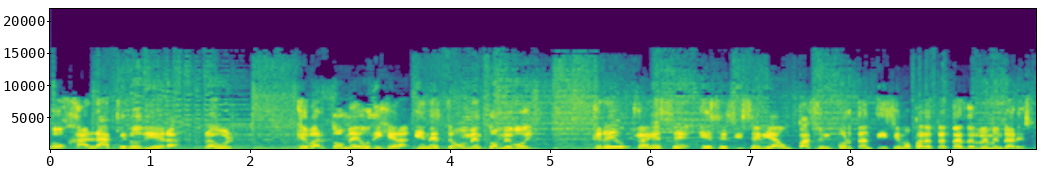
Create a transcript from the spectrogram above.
ojalá que lo diera, Raúl, que Bartomeu dijera, en este momento me voy. Creo Exacto. que ese, ese sí sería un paso importantísimo para tratar de remendar esto.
